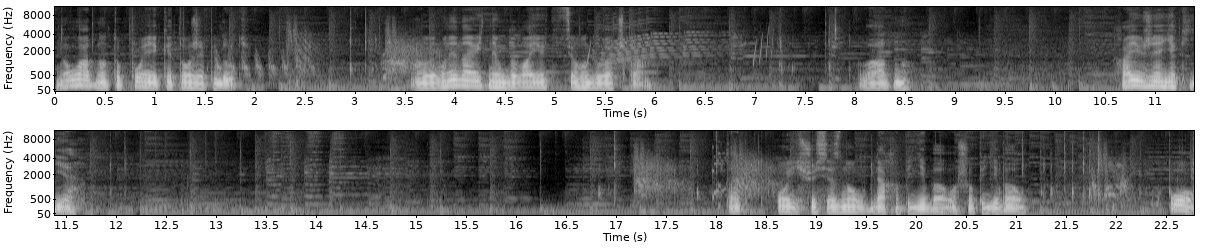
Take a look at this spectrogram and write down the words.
Ну ладно, топорики теж підуть. Але вони навіть не вбивають цього дурачка. Ладно. Хай вже як є. Так, ой, щось я знову бляха підібрав. А що підібрав? О!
